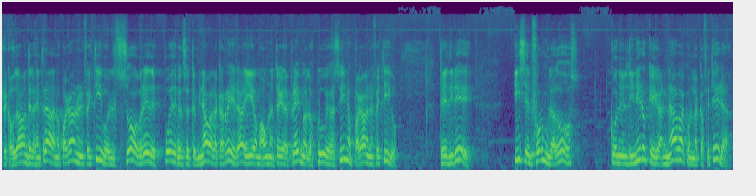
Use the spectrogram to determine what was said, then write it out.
recaudaban de las entradas, nos pagaban en efectivo el sobre después de que se terminaba la carrera, íbamos a una entrega de premios a los clubes así, nos pagaban en efectivo. Te diré, hice el Fórmula 2 con el dinero que ganaba con la cafetera.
